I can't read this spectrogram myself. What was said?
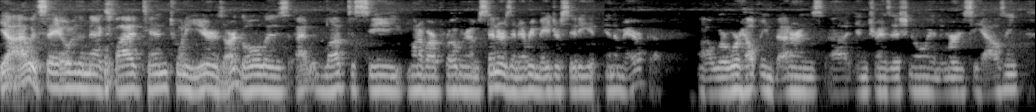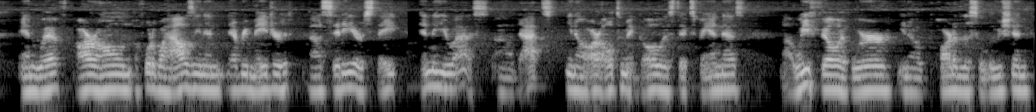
yeah, I would say over the next 5, 10, 20 years, our goal is I would love to see one of our program centers in every major city in America uh, where we're helping veterans uh, in transitional and emergency housing and with our own affordable housing in every major uh, city or state in the U.S. Uh, that's, you know, our ultimate goal is to expand this. Uh, we feel if we're, you know, part of the solution,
